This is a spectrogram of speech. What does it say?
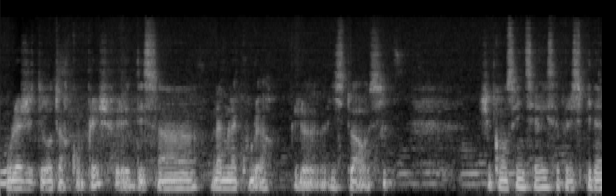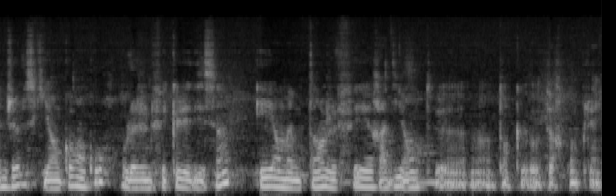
où là, j'étais auteur complet. Je fais les dessins, même la couleur, l'histoire aussi. J'ai commencé une série qui s'appelle Speed Angels, qui est encore en cours, où là je ne fais que les dessins, et en même temps je fais Radiant euh, en tant qu'auteur complet.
